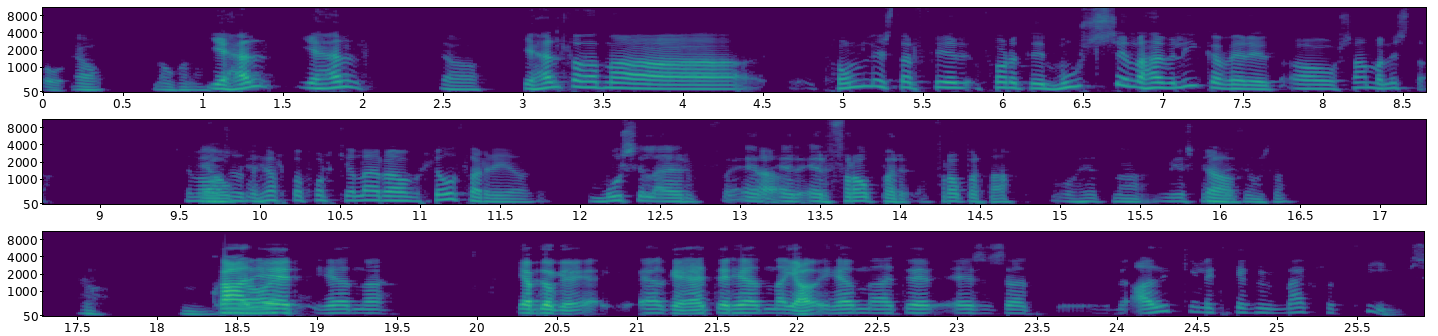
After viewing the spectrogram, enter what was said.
tól Já, nákvæmlega. ég held, ég held, já, ég held að þarna tónlistar fyrir fóruðið Músila hefði líka verið á sama lista sem á Já, okay. ok. að hjálpa fólki að læra á hljóðfæri og eitthvað. Músila er, er, er, er frábær, frábært app og hérna mjög skemmtileg Já. þjónusta. Já. Mm. hvað Já, er hérna já, ok, ok, þetta er hérna já, hérna, þetta er, er sem sagt aðgengilegt í gegnum Microsoft Teams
